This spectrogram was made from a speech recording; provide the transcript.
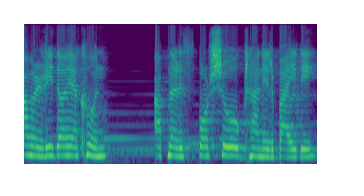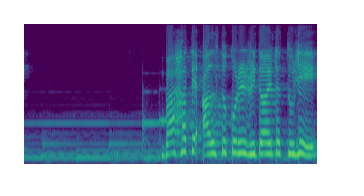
আমার হৃদয় এখন আপনার স্পর্শ ঘ্রাণের বাইরে। বা হাতে আলতো করে হৃদয়টা তুলে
